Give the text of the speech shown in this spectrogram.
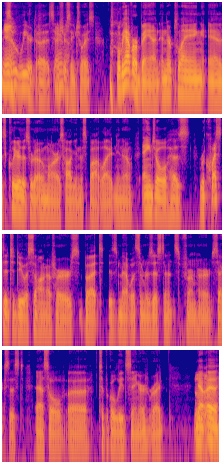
yeah. So weird. Uh, it's an Fair interesting choice. But we have our band, and they're playing, and it's clear that sort of Omar is hogging the spotlight. You know, Angel has requested to do a song of hers, but is met with some resistance from her sexist asshole, uh, typical lead singer, right? Now, uh,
